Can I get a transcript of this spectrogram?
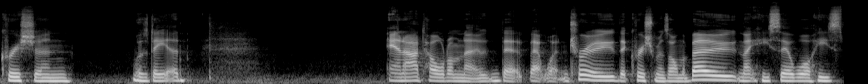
Christian was dead. And I told him no, that that wasn't true. That Christian was on the boat, and he said, well, he's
